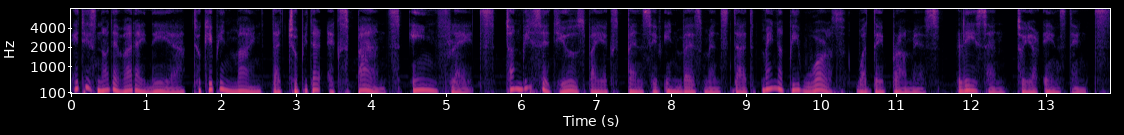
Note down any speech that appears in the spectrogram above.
it is not a bad idea to keep in mind that Jupiter expands, inflates. Don't be seduced by expensive investments that may not be worth what they promise. Listen to your instincts.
